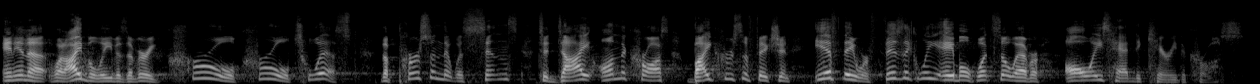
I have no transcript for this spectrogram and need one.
And in a, what I believe is a very cruel, cruel twist, the person that was sentenced to die on the cross by crucifixion, if they were physically able whatsoever, always had to carry the cross.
